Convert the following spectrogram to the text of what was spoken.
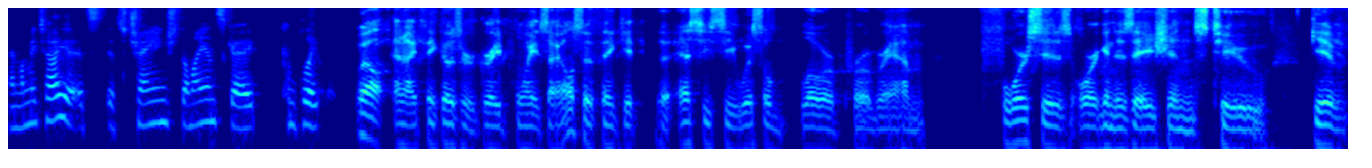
And let me tell you, it's it's changed the landscape completely. Well, and I think those are great points. I also think it the SEC whistleblower program forces organizations to give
